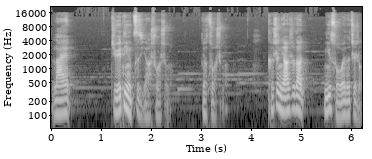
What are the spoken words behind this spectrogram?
来决定自己要说什么，要做什么。可是你要知道，你所谓的这种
